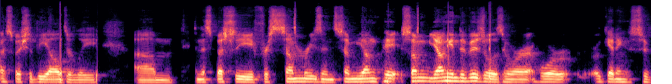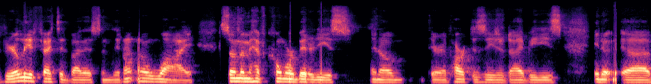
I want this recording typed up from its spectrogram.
especially the elderly, um, and especially for some reason, some young pa- some young individuals who are who are, are, getting severely affected by this, and they don't know why. Some of them have comorbidities, you know, they have heart disease or diabetes, you know, uh,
